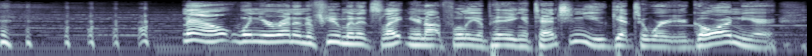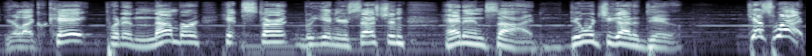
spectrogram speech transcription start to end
now, when you're running a few minutes late and you're not fully paying attention, you get to where you're going. You're you're like, okay, put in the number, hit start, begin your session, head inside, do what you got to do. Guess what?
